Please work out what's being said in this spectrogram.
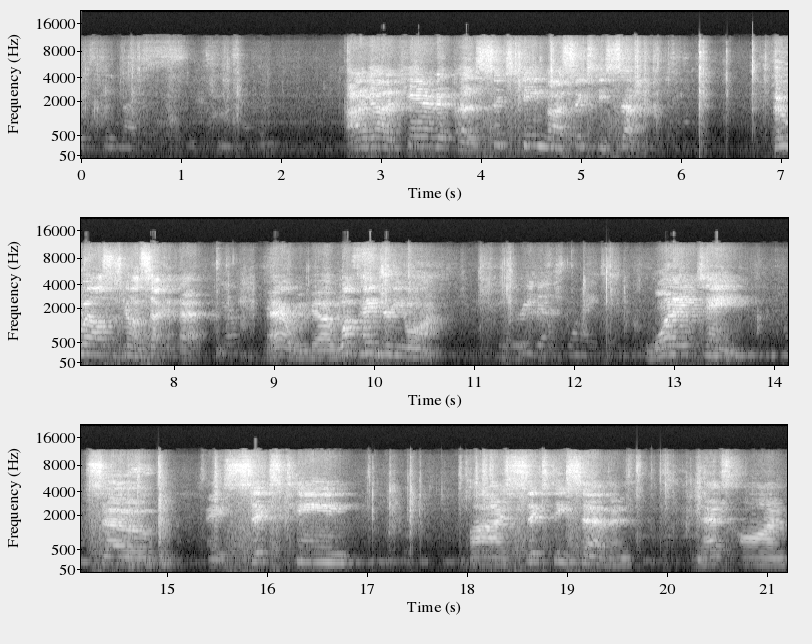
Sixteen by sixty-seven. I got a candidate, uh, sixteen by sixty-seven. Who else is gonna second that? Yep. There we go. What page are you on? 3-118. 118. So a sixteen by sixty-seven, and that's on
